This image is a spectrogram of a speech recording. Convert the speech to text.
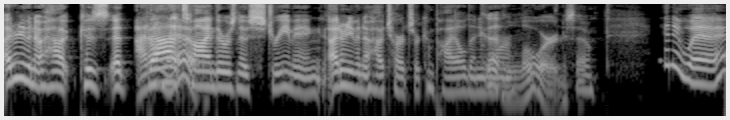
I don't even know how, because at that know. time there was no streaming. I don't even know how charts are compiled anymore. Good lord. So, anyway,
